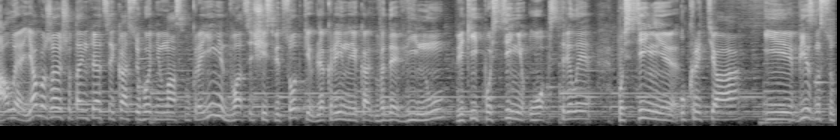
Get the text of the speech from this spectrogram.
Але я вважаю, що та інфляція, яка сьогодні в нас в Україні, 26% для країни, яка веде війну, в якій постійні обстріли, постійні укриття. І бізнесу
